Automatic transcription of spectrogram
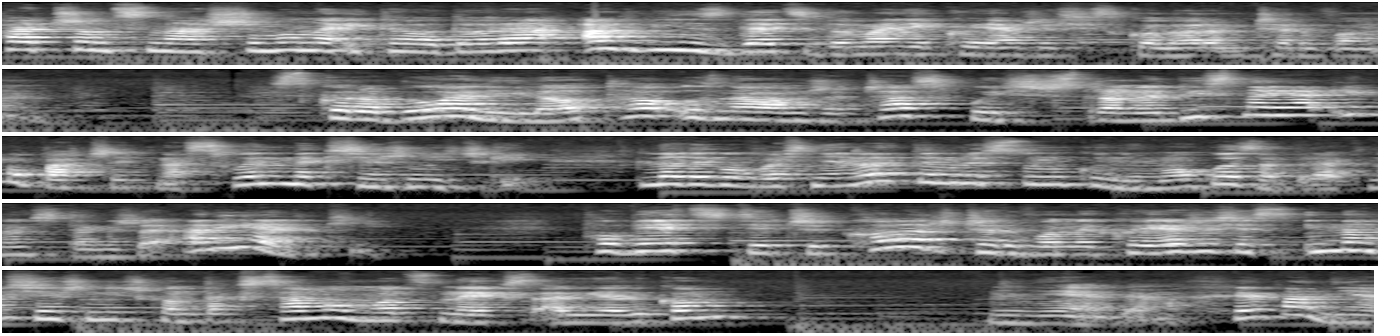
Patrząc na Szymona i Teodora, Alwin zdecydowanie kojarzy się z kolorem czerwonym. Skoro była Lilo, to uznałam, że czas pójść w stronę Disneya i popatrzeć na słynne księżniczki. Dlatego właśnie na tym rysunku nie mogło zabraknąć także Arielki. Powiedzcie, czy kolor czerwony kojarzy się z inną księżniczką tak samo mocno jak z Arielką? Nie wiem, chyba nie.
